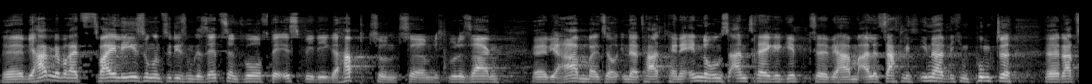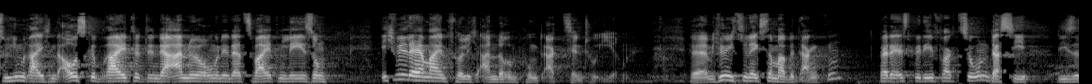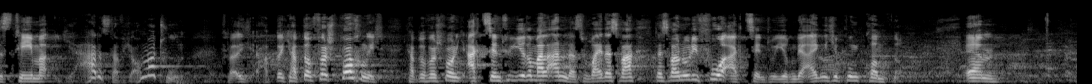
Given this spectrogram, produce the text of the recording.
Äh, wir haben ja bereits zwei Lesungen zu diesem Gesetzentwurf der SPD gehabt. Ich würde sagen, äh, wir haben, weil es auch in der Tat keine Änderungsanträge gibt, wir haben alle sachlich-inhaltlichen Punkte dazu hinreichend ausgebreitet in der Anhörung und in der zweiten Lesung. Ich will daher einen völlig anderen Punkt akzentuieren. Ähm, ich will mich zunächst einmal bedanken bei der SPD-Fraktion, dass Sie dieses Thema ja, das darf ich auch einmal tun. Ich habe doch versprochen, ich habe doch versprochen, ich akzentuiere mal anders. Wobei das war, das war nur die Vorakzentuierung. Der eigentliche Punkt kommt noch. Ähm,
